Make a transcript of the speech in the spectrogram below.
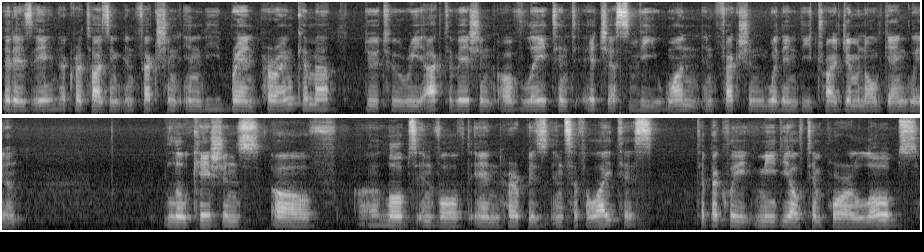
It is a necrotizing infection in the brain parenchyma due to reactivation of latent HSV1 infection within the trigeminal ganglion. Locations of uh, lobes involved in herpes encephalitis, typically medial temporal lobes,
